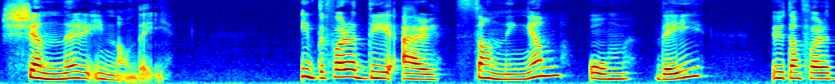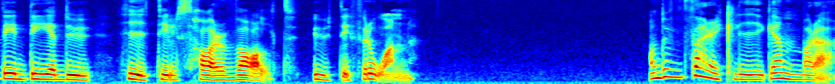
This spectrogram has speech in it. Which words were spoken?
känner inom dig. Inte för att det är sanningen om dig, utan för att det är det du hittills har valt utifrån. Om du verkligen bara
